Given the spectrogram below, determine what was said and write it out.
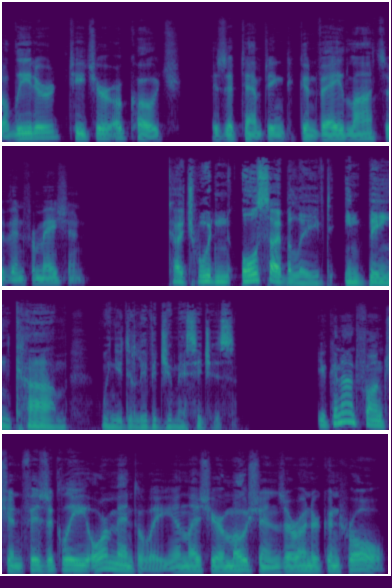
a leader, teacher, or coach is attempting to convey lots of information. Coach Wooden also believed in being calm when you delivered your messages. You cannot function physically or mentally unless your emotions are under control.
